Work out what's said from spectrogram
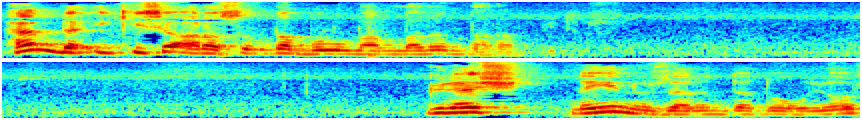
Hem de ikisi arasında bulunanların da Rabbidir. Güneş neyin üzerinde doğuyor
